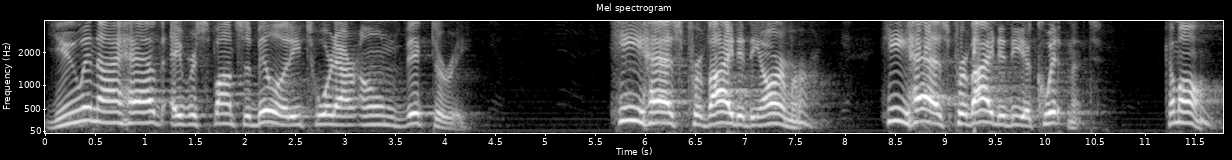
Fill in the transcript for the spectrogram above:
You and I have a responsibility toward our own victory. He has provided the armor, He has provided the equipment. Come on.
